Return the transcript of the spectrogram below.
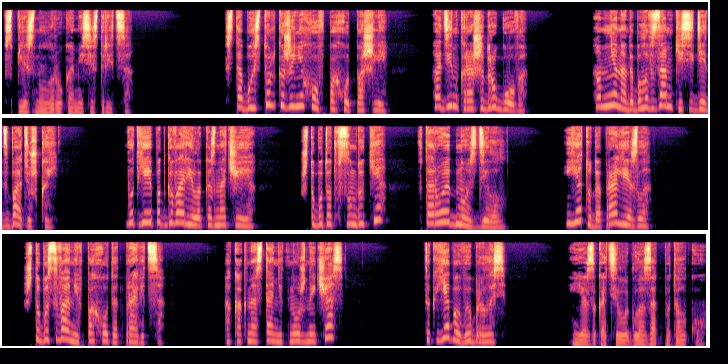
всплеснула руками сестрица. С тобой столько женихов в поход пошли, один краше другого — а мне надо было в замке сидеть с батюшкой. Вот я и подговорила казначея, чтобы тот в сундуке второе дно сделал. И я туда пролезла, чтобы с вами в поход отправиться. А как настанет нужный час, так я бы выбралась. Я закатила глаза к потолку.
